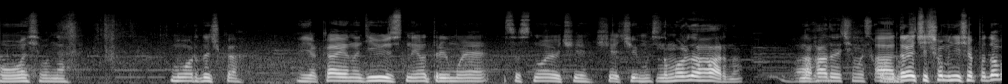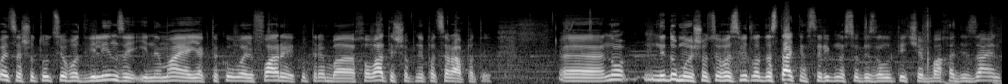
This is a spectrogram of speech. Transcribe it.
Ось вона. Мордочка, яка, я надіюсь, не отримує сосною чи ще чимось. Ну можна гарно. Нагадує чимось А, до речі, що мені ще подобається, що тут всього дві лінзи і немає як такової фари, яку треба ховати, щоб не поцарапати. Е, ну, не думаю, що цього світла достатньо, все рівно сюди залетить ще баха дизайн,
